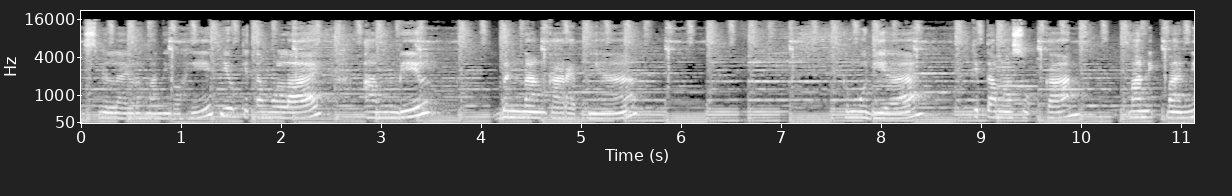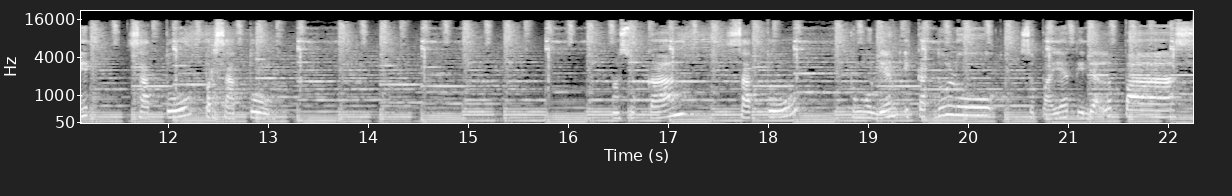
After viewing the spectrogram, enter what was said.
Bismillahirrahmanirrahim. Yuk kita mulai ambil benang karetnya. Kemudian kita masukkan manik-manik satu persatu. Masukkan satu, kemudian ikat dulu supaya tidak lepas.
